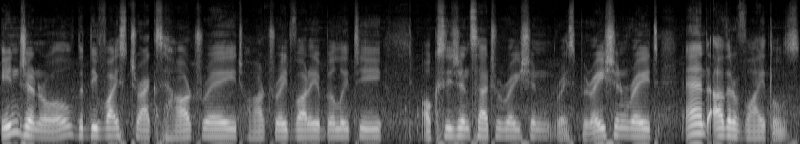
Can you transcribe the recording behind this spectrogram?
in general, the device tracks heart rate, heart rate variability, oxygen saturation, respiration rate, and other vitals.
